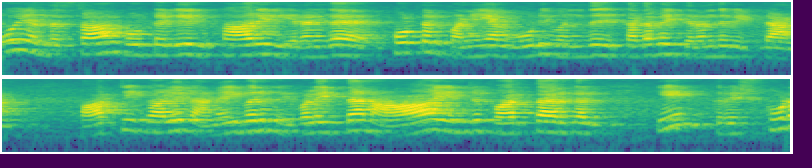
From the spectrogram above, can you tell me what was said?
போய் அந்த ஸ்டார் ஹோட்டலில் காரில் இறங்க ஹோட்டல் பணியால் ஓடி வந்து கதவை திறந்து விட்டான். பார்ட்டி காலில் அனைவரும் இவளைத்தான் ஆ என்று பார்த்தார்கள். ஏன் கிரிஷ் கூட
